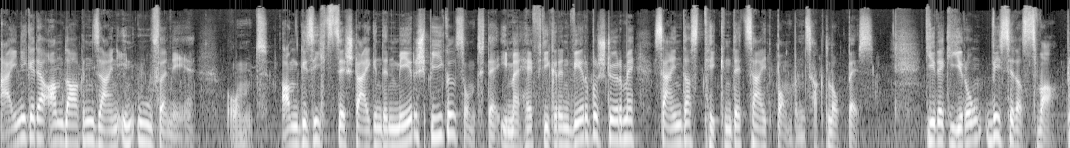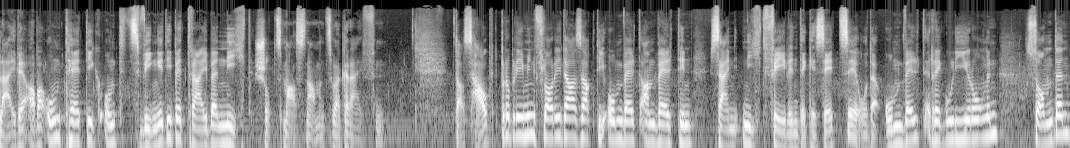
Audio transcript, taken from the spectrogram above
Einige der Anlagen seien in Ufernähe. Und angesichts des steigenden Meeresspiegels und der immer heftigeren Wirbelstürme seien das tickende Zeitbomben, sagt Lopez. Die Regierung wisse das zwar, bleibe aber untätig und zwinge die Betreiber nicht, Schutzmaßnahmen zu ergreifen. Das Hauptproblem in Florida, sagt die Umweltanwältin, seien nicht fehlende Gesetze oder Umweltregulierungen, sondern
